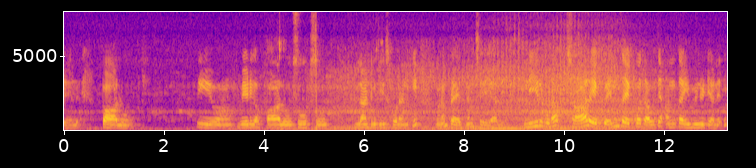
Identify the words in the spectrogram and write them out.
చేయాలి పాలు ఈ వేడిగా పాలు సూప్స్ ఇలాంటివి తీసుకోవడానికి మనం ప్రయత్నం చేయాలి. నీరు కూడా చాలా ఎక్కువ ఎంత ఎక్కువ తాగితే అంత ఇమ్యూనిటీ అనేది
